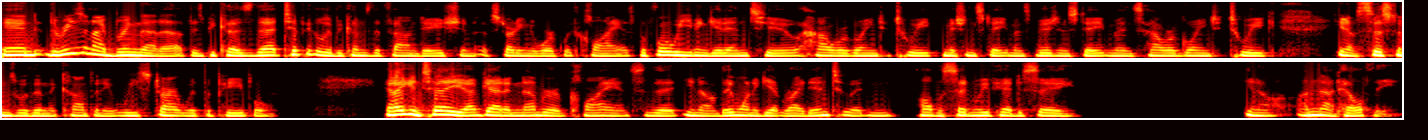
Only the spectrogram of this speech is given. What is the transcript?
And the reason I bring that up is because that typically becomes the foundation of starting to work with clients before we even get into how we're going to tweak mission statements, vision statements, how we're going to tweak, you know, systems within the company. We start with the people. And I can tell you, I've got a number of clients that, you know, they want to get right into it. And all of a sudden we've had to say, you know, I'm not healthy.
